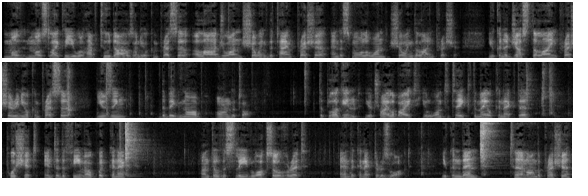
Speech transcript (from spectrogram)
Most, most likely you will have two dials on your compressor, a large one showing the tank pressure and a smaller one showing the line pressure. You can adjust the line pressure in your compressor using the big knob on the top. To plug in your trilobite, you'll want to take the male connector, push it into the female quick connect until the sleeve locks over it and the connector is locked. You can then turn on the pressure.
